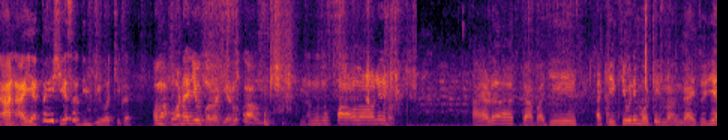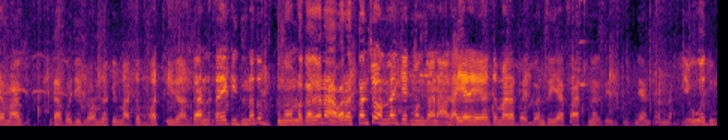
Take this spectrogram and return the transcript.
ના ના યાર તો એ છે સદીમ જીવો છે કઈ. આમ ગોડા જેવું કરવા યાર હું કાવું અમે તો પાવડો વાળો લઈ લો હાડો આ ગાભાજી આ કેક કેવડી મોટી મંગાઈ જોજે માર ગાભાજી નામ લખીને માર તો મત થઈ જવાનું. તારને તએ કીધું ના તો નામ લગાવ્યો ને આવા રસ્તા છે ઓનલાઈન કેક મંગાના ના યાર એ તો મારા ભાઈબંધ છે યાર પાર્ટનર છે નેનપણના. એવું હતું?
